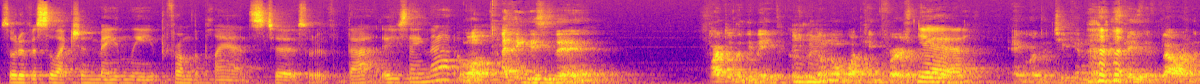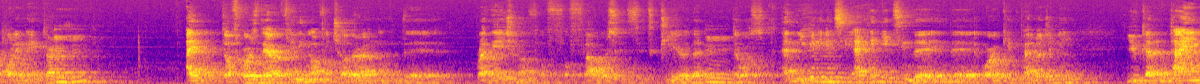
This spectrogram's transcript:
sort of a selection mainly from the plants to sort of that. Are you saying that? Or? Well, I think this is the part of the debate because we Mhm. don't know what came first. Yeah. The egg or the chicken, or case the flower and the pollinator. Mhm. I, of course, they are feeding off each other, and the radiation of, of, of flowers is it's clear that Mm. there was. And you can even see, I think it's in the in the orchid phylogeny, you can time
